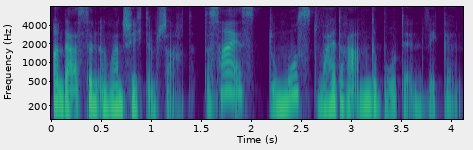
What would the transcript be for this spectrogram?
Und da ist dann irgendwann Schicht im Schacht. Das heißt, du musst weitere Angebote entwickeln.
